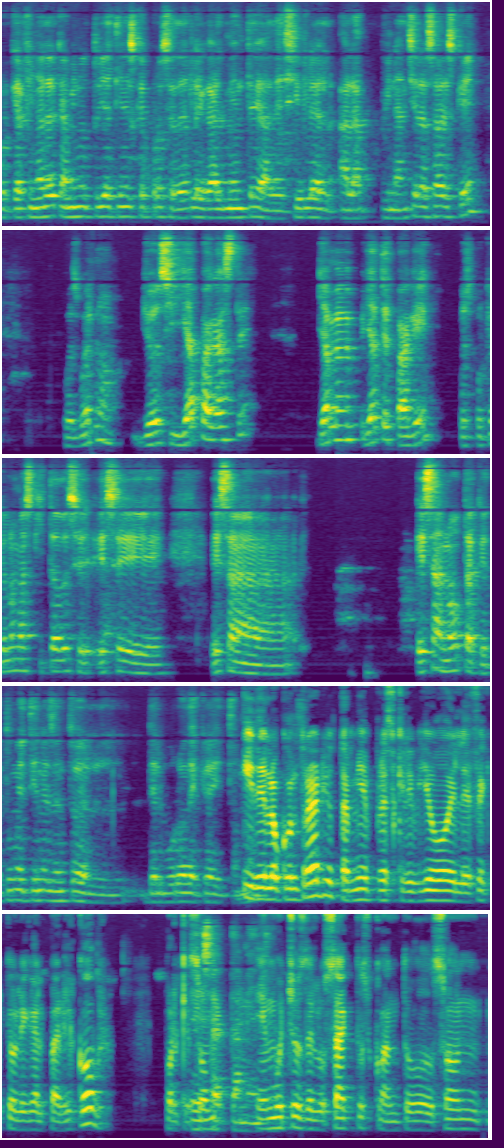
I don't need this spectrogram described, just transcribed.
Porque al final del camino tú ya tienes que proceder legalmente a decirle a la financiera, ¿sabes qué? Pues bueno, yo si ya pagaste, ya, me, ya te pagué, pues ¿por qué no me has quitado ese, ese, esa, esa nota que tú me tienes dentro del, del buro de crédito. Y de lo contrario, también prescribió el efecto legal para el cobro, porque son en muchos de los actos cuando son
